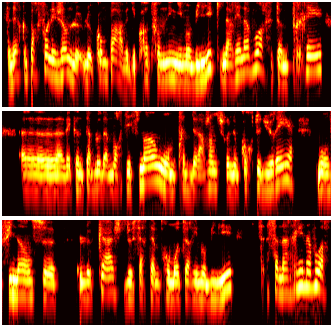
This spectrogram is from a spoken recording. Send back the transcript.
C'est-à-dire que parfois les gens le, comparent avec du crowdfunding immobilier qui n'a rien à voir. C'est un prêt euh, avec un tableau d'amortissement où on prête de l'argent sur une courte durée, où on finance euh, le cash de certains promoteurs immobiliers. Ça n'a rien à voir.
